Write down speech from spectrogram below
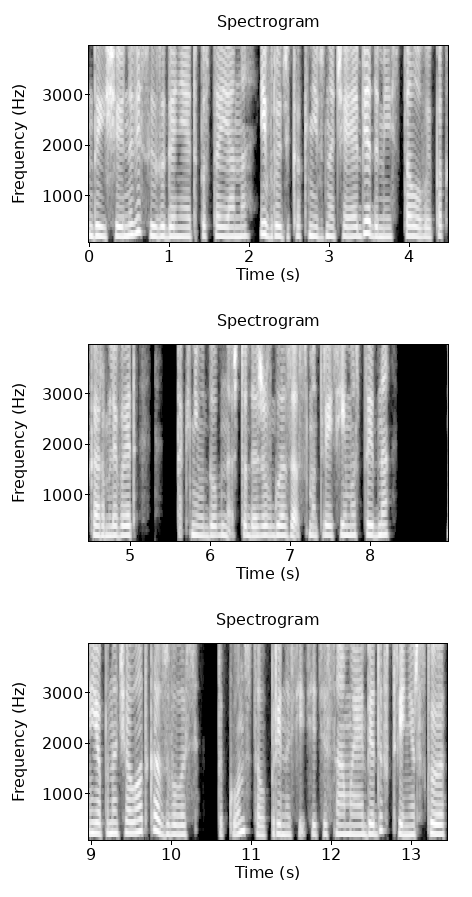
Да еще и на весы загоняет постоянно. И вроде как невзначай обедами из столовой подкармливает. Так неудобно, что даже в глаза смотреть ему стыдно. Я поначалу отказывалась. Так он стал приносить эти самые обеды в тренерскую.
